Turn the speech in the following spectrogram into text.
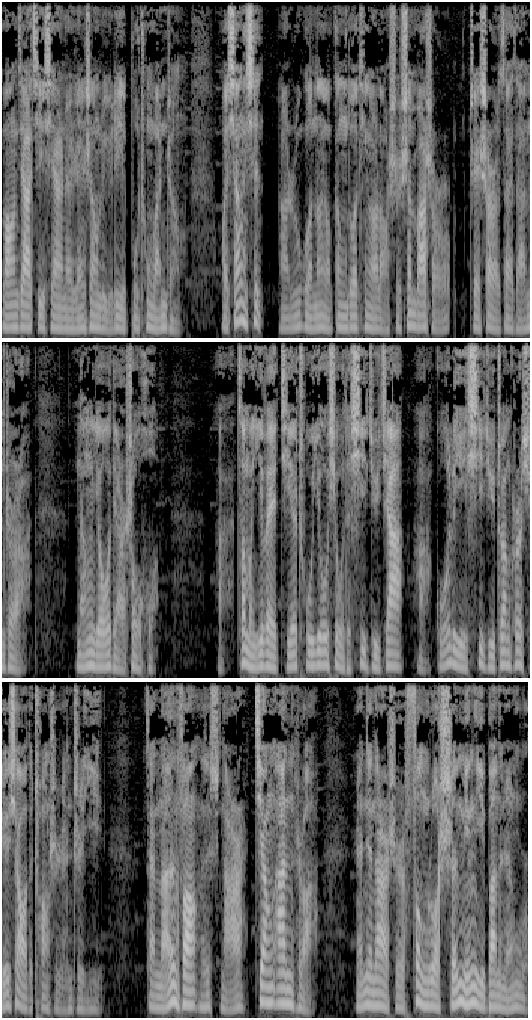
王家琦先生的人生履历补充完整。我相信啊，如果能有更多听友老师伸把手，这事儿在咱们这儿啊，能有点收获。啊，这么一位杰出优秀的戏剧家啊，国立戏剧专科学校的创始人之一，在南方那是哪儿？江安是吧？人家那是奉若神明一般的人物，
